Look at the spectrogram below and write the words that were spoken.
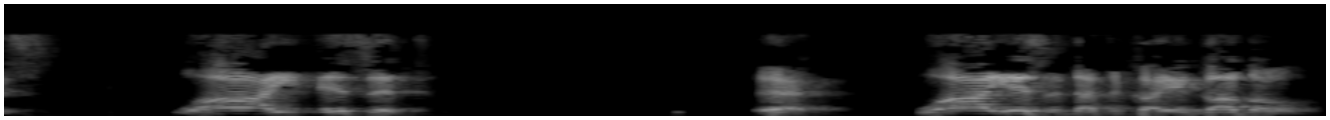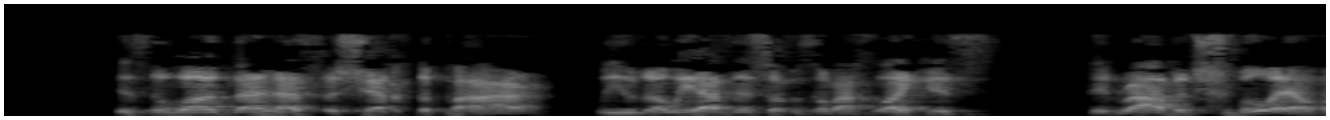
is, why is it, yeah, why is it that the Kohen Gadol is the one that has to shech the par? We know we have this on the Machlaikis in and Shmuel.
